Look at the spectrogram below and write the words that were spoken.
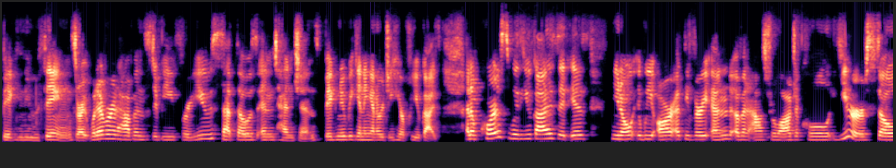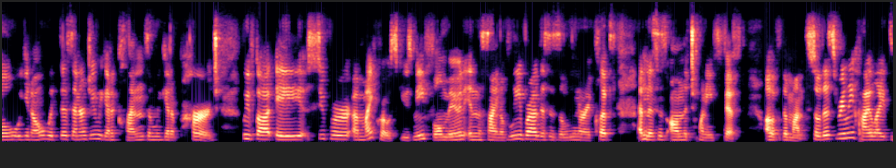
big new things, right? Whatever it happens to be for you, set those intentions. Big new beginning energy here for you guys. And of course, with you guys, it is you know, we are at the very end of an astrological year. So, you know, with this energy, we get a cleanse and we get a purge. We've got a super, a micro, excuse me, full moon in the sign of Libra. This is a lunar eclipse, and this is on the 25th of the month. So this really highlights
